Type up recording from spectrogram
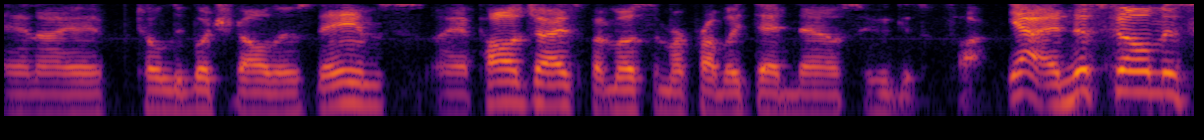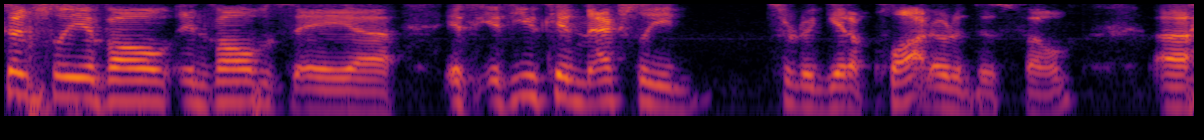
And I totally butchered all those names. I apologize, but most of them are probably dead now, so who gives a fuck? Yeah, and this film essentially evol- involves a. Uh, if, if you can actually sort of get a plot out of this film, uh,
